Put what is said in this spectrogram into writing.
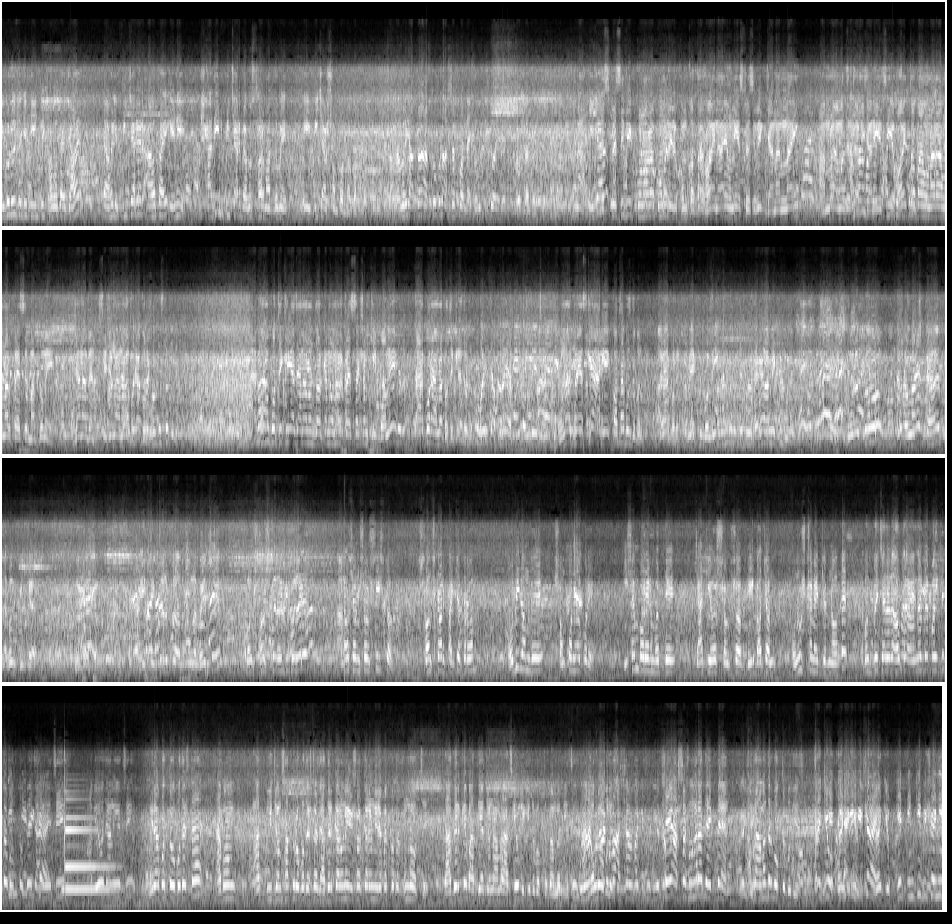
সেগুলো যদি বিএনপি ক্ষমতায় যায় তাহলে বিচারের আওতায় এনে স্বাধীন বিচার ব্যবস্থার মাধ্যমে এই বিচার সম্পন্ন করবে। তারপরে আপনারা কোনো আশ্বাস পান নাই? শুধু না এটা স্পেসিফিক কোন রকমের এরকম কথা হয় নাই উনি স্পেসিফিক জানান নাই। আমরা আমাদের আমরা দাবি আমাদের জানিয়েছি হয়তো বা ওনারা ওনার প্রেসের মাধ্যমে জানাবেন সেই জন্য আমরা অপেক্ষা করব। প্রতিক্রিয়া জানানোর দরকার নেই। ওনার প্রেস সেকশন কি বলে, তারপরে আমরা প্রতিক্রিয়া দেবো। ওনার প্রেসকে আগে কথা বলতে বলবে, তারপরে। আমি একটু বলি এখন আমি একটু বলি। মূলত সংস্কার এবং বিচার। এই তিনটার উপর আলোচনা হয়েছে, এবং সংস্কারের ব্যাপারে আলোচনা সংশ্লিষ্ট সংস্কার কার্যক্রম অবিলম্বে সম্পন্ন করে ডিসেম্বরের মধ্যে জাতীয় সংসদ নির্বাচন অনুষ্ঠানের জন্য এবং বিচারের আওতায় আইনের ব্যাপারে লিখিত বক্তব্যে জানিয়েছি আগেও জানিয়েছি নিরাপত্তা উপদেষ্টা এবং আর দুইজন ছাত্র উপদেষ্টা যাদের কারণে এই সরকারের নিরপেক্ষতা ক্ষুণ্ণ হচ্ছে তাদেরকে বাদ দেওয়ার জন্য আমরা আজকেও লিখিত বক্তব্য আমরা দিয়েছি। সেই আশ্বাস ওনারা দেখবেন আমরা আমাদের বক্তব্য দিয়েছি। থ্যাংক ইউ থ্যাংক ইউ বিষয় থ্যাংক ইউ যে তিনটি বিষয় নিয়ে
